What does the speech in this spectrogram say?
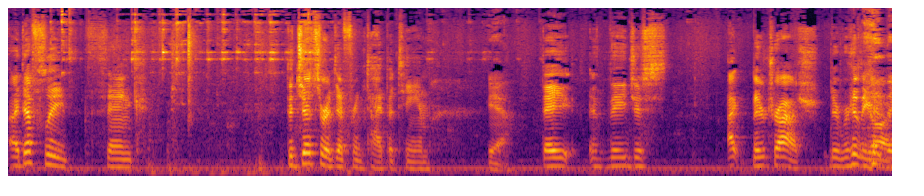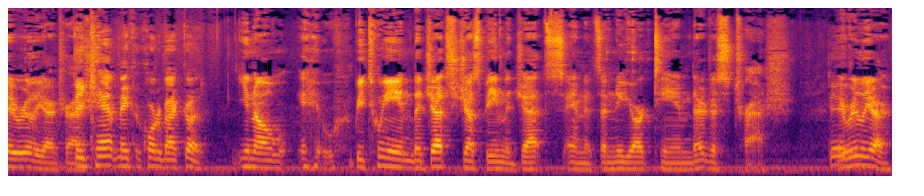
I definitely think the Jets are a different type of team. Yeah. They they just I, they're trash. They really are. they really are trash. They can't make a quarterback good. You know, between the Jets just being the Jets and it's a New York team, they're just trash. They, really are.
